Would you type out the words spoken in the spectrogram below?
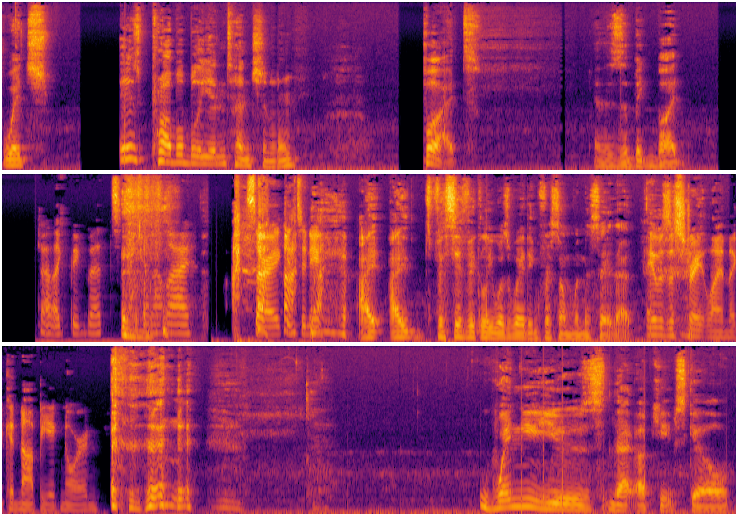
Which is probably intentional, but, and this is a big but, I like big bets. I cannot lie. Sorry, continue. I, I specifically was waiting for someone to say that. It was a straight line that could not be ignored. when you use that upkeep skill,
